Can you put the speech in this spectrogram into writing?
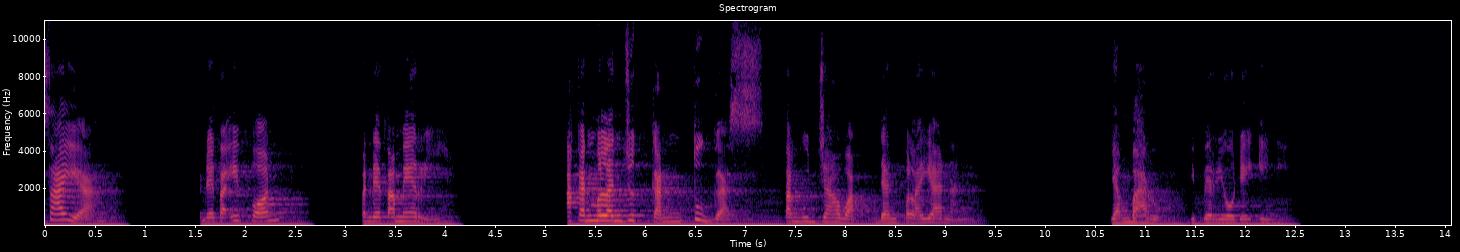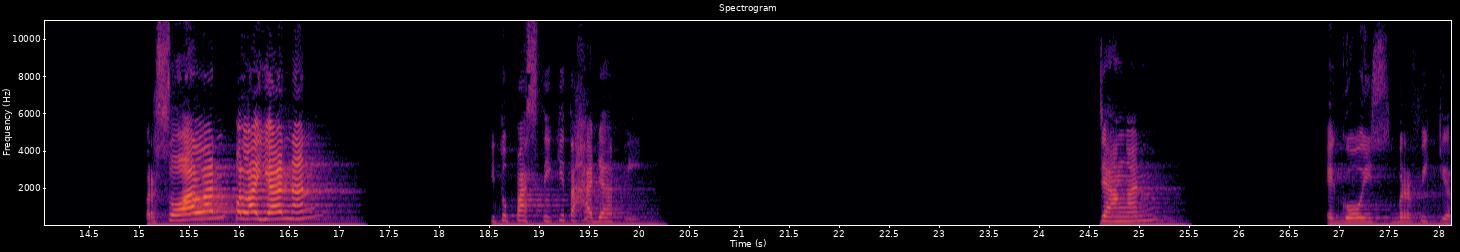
saya, Pendeta Ivon, Pendeta Mary, akan melanjutkan tugas, tanggung jawab, dan pelayanan yang baru di periode ini. Persoalan pelayanan itu pasti kita hadapi. Jangan egois berpikir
